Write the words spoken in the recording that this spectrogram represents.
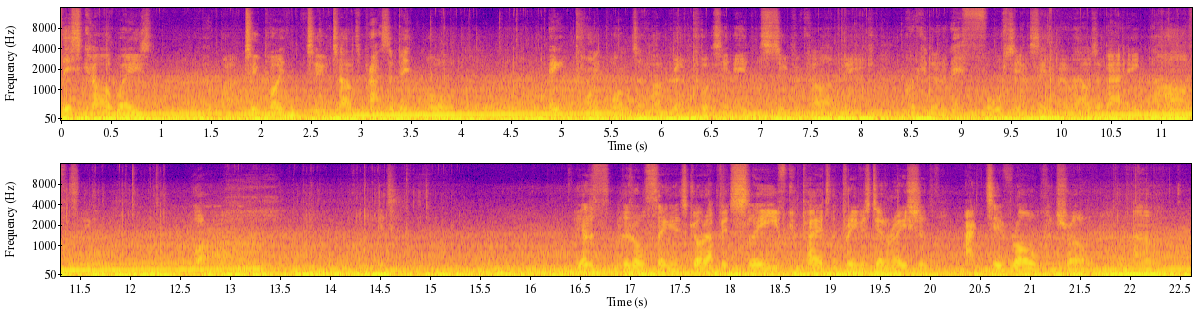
This car weighs 2.2 tons, perhaps a bit more. 8.1 to 100 puts it in supercar league quicker than an F40 I see. That was about eight and a half, I think. The other little thing it's got up its sleeve compared to the previous generation, active roll control. Um,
